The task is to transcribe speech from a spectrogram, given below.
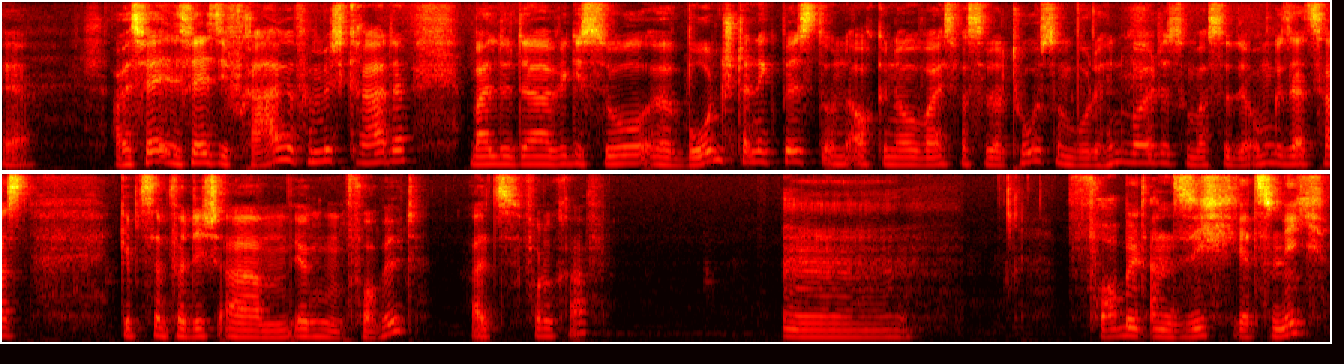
Ja. Aber es wäre wär jetzt die Frage für mich gerade, weil du da wirklich so äh, bodenständig bist und auch genau weißt, was du da tust und wo du hin wolltest und was du da umgesetzt hast. Gibt es denn für dich ähm, irgendein Vorbild als Fotograf? Mm, Vorbild an sich jetzt nicht.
